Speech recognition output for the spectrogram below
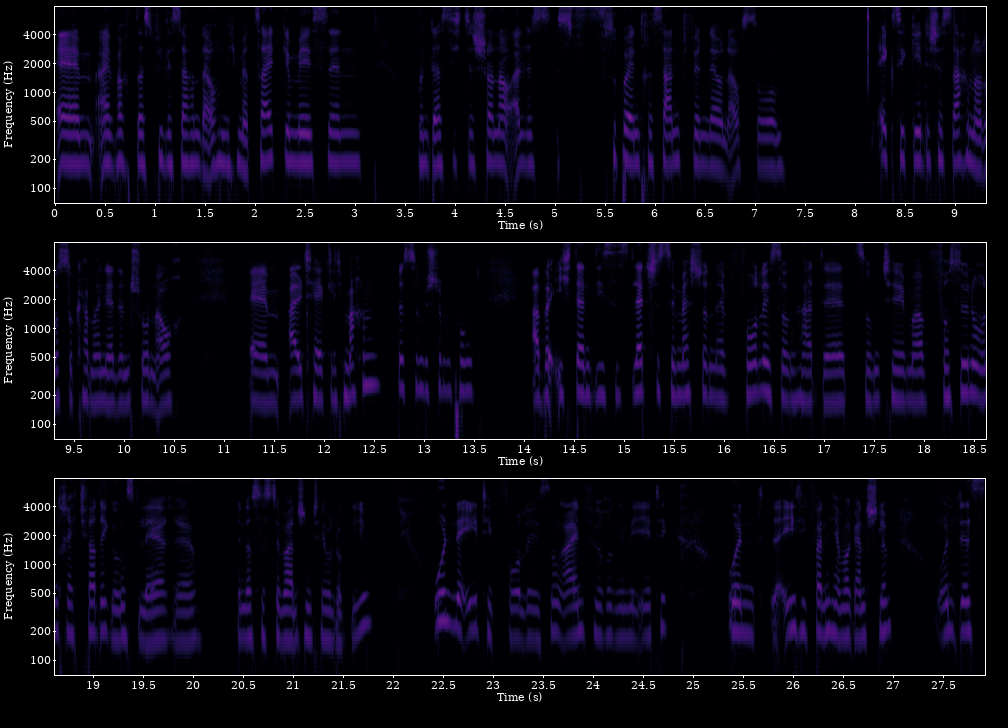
Ähm, einfach, dass viele Sachen da auch nicht mehr zeitgemäß sind und dass ich das schon auch alles super interessant finde und auch so exegetische Sachen oder so kann man ja dann schon auch ähm, alltäglich machen bis zu einem bestimmten Punkt. Aber ich dann dieses letzte Semester eine Vorlesung hatte zum Thema Versöhnung und Rechtfertigungslehre in der systematischen Theologie und eine Ethikvorlesung, Einführung in die Ethik. Und Ethik fand ich immer ganz schlimm. Und das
